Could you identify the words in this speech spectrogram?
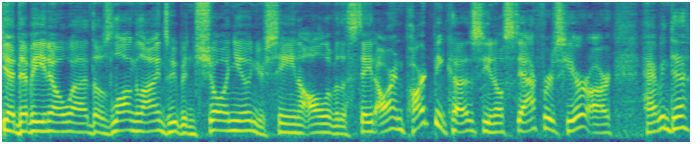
Yeah, Debbie, you know, uh, those long lines we've been showing you and you're seeing all over the state are in part because, you know, staffers here are having to,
